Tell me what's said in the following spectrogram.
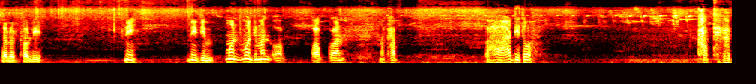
สลดเขารีบนี่นี่ที่ม้วนม้วนที่มันออกออกก่อนนะครับอ่าดิโตครับเถอะครับ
